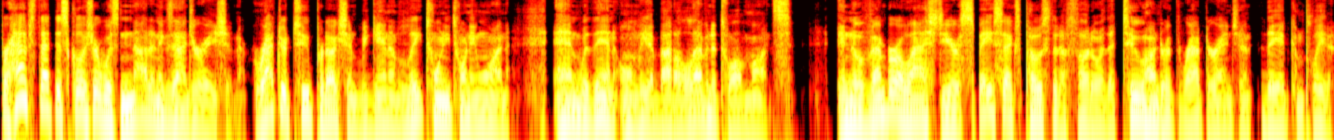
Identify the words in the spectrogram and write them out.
Perhaps that disclosure was not an exaggeration. Raptor 2 production began in late 2021 and within only about 11 to 12 months. In November of last year, SpaceX posted a photo of the 200th Raptor engine they had completed.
